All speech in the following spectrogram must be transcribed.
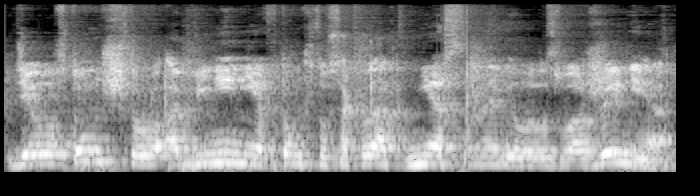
Дело в том, что обвинение в том, что Сократ не остановил разложение,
